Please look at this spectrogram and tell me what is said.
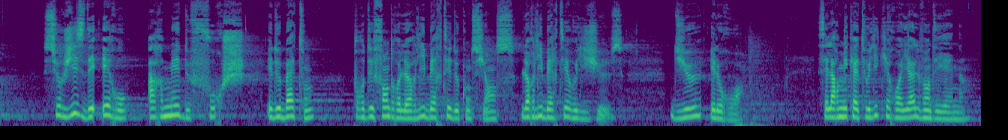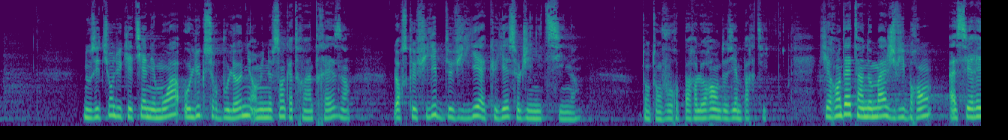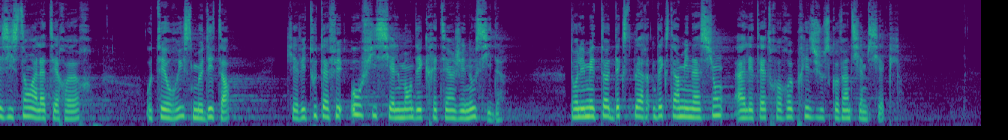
surgissent des héros armés de fourches et de bâtons pour défendre leur liberté de conscience, leur liberté religieuse, Dieu et le roi. C'est l'armée catholique et royale vendéenne. Nous étions, Luc Étienne et moi, au Luc sur Boulogne en 1993, lorsque Philippe de Villiers accueillait Solzhenitsyn, dont on vous reparlera en deuxième partie, qui rendait un hommage vibrant à ces résistants à la terreur, au terrorisme d'État, qui avait tout à fait officiellement décrété un génocide, dont les méthodes d'extermination allaient être reprises jusqu'au XXe siècle.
